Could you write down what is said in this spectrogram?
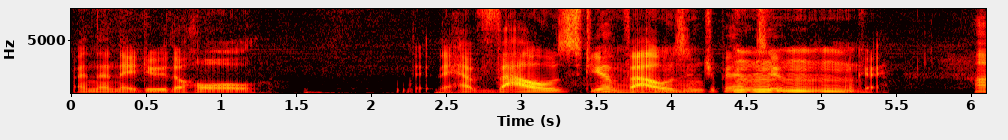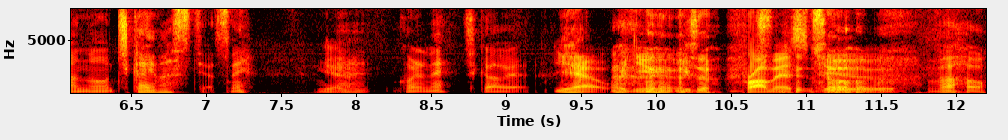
and then they do the whole. They have vows. Do you have vows in Japan too? Okay. あの、誓いますってやつね。Yeah. はいこれね、誓う。Yeah. When you you そう promise そう to. バーを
